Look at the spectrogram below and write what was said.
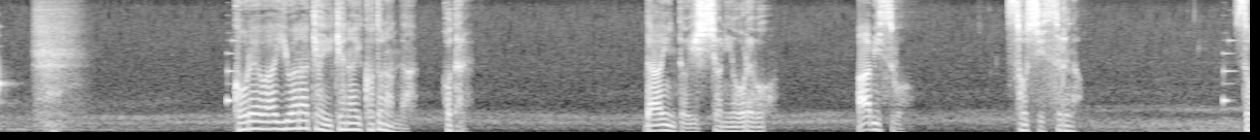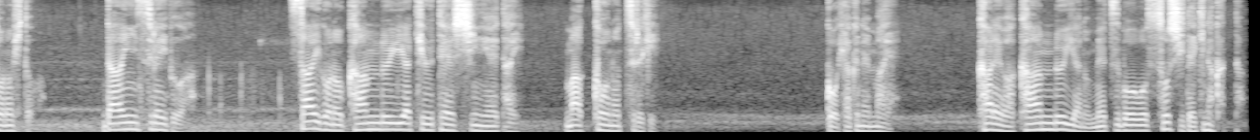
これは言わなきゃいけないことなんだホタルダインと一緒に俺をアビスを阻止するな。その人ダインスレイブは最後の寒類や宮廷親衛隊真っ向の剣。500年前彼はカーン・ルイヤの滅亡を阻止できなかった。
